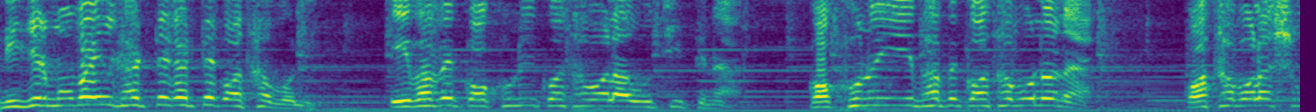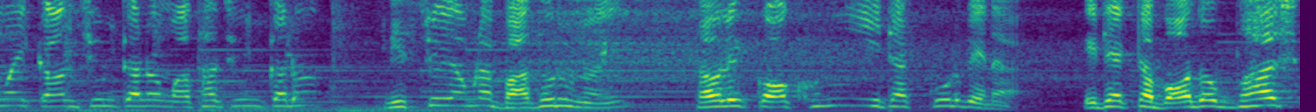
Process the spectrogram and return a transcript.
নিজের মোবাইল ঘাটতে ঘাটতে কথা বলি। এভাবে কখনোই কথা বলা উচিত না। কখনোই এভাবে কথা বলো না। কথা বলার সময় কান চুলকানো, মাথা চুলকানো, নিশ্চয়ই আমরা বাদরও নই। তাহলে কখনোই এটা করবে না। এটা একটা বদ অভ্যাস,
